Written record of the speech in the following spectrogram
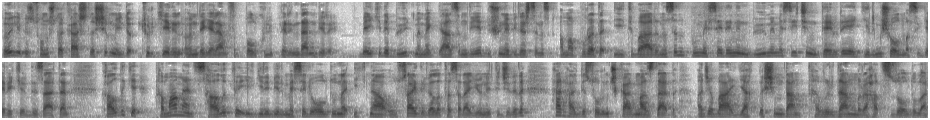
böyle bir sonuçla karşılaşır mıydı Türkiye'nin önde gelen futbol kulüplerinden biri? Belki de büyütmemek lazım diye düşünebilirsiniz. Ama burada itibarınızın bu meselenin büyümemesi için devreye girmiş olması gerekirdi zaten. Kaldı ki tamamen sağlıkla ilgili bir mesele olduğuna ikna olsaydı Galatasaray yöneticileri herhalde sorun çıkarmazlardı. Acaba yaklaşımdan, tavırdan mı rahatsız oldular?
